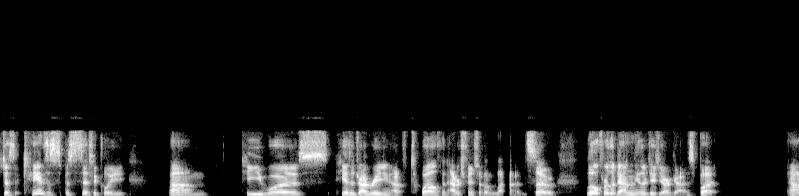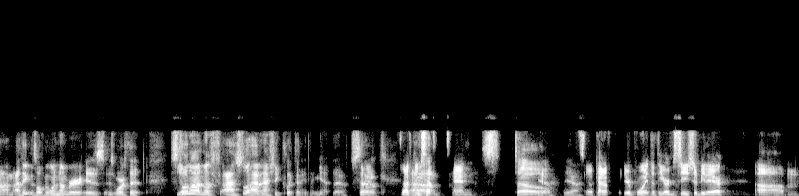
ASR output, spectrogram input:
just at Kansas specifically, um, he was he has a driver rating of 12th and average finish of 11. So a little further down than the other JGR guys, but um, I think this open one number is is worth it. Still yeah. not enough. I still haven't actually clicked anything yet though. So DraftKings um, has 10. So yeah, yeah. So kind of your point that the urgency should be there. Um,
